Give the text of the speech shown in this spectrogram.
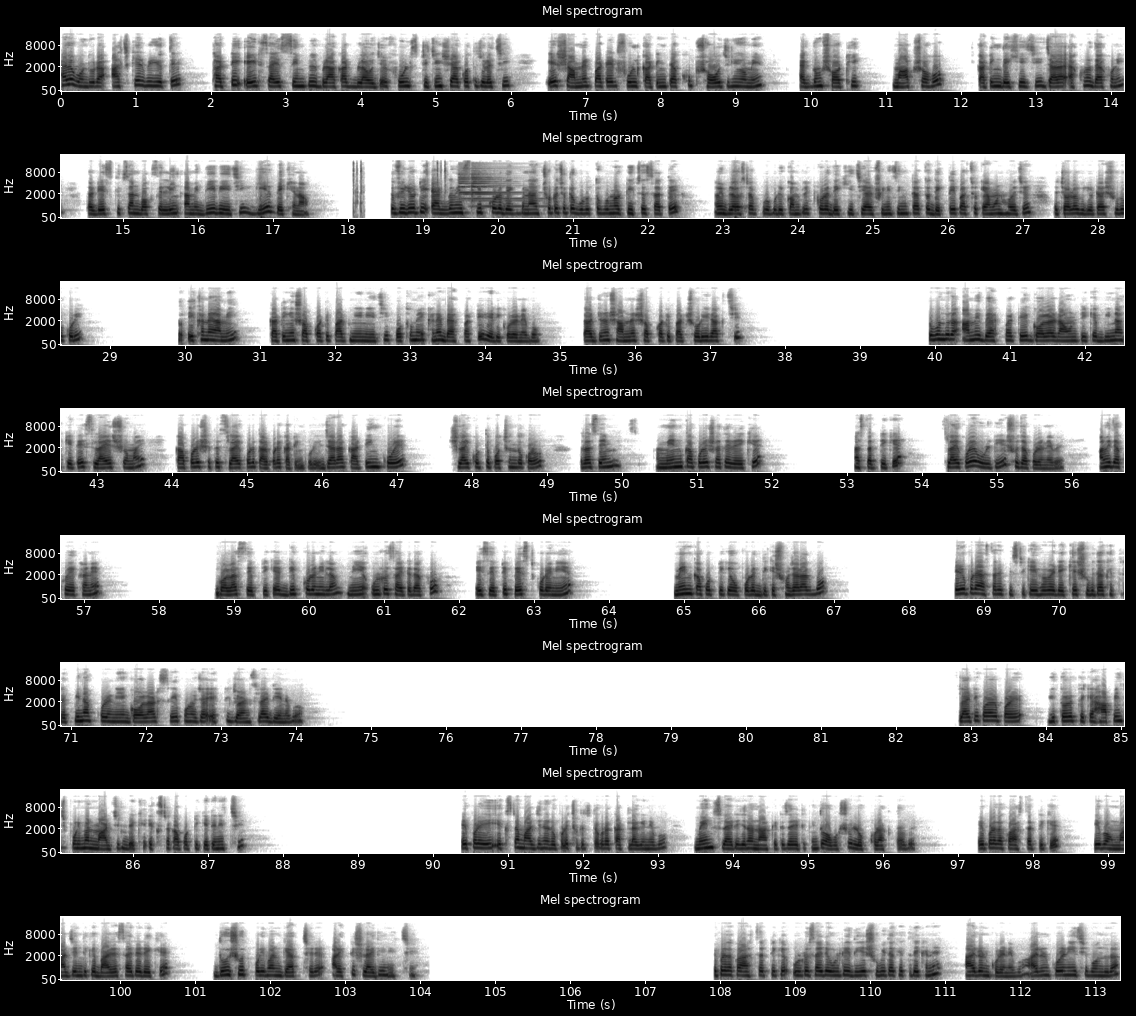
Hello বন্ধুরা, আজকের ভিডিওতে থার্টি এইট সাইজ সিম্পল ব্রাকাট ব্লাউজের ফুল স্টিচিং শেয়ার করতে চলেছি। এর সামনের পার্টের ফুল কাটিংটা খুব সহজ নিয়মে, একদম সঠিক মাপ সহ কাটিং দেখিয়েছি। যারা এখনও দেখোনি, তার ডেসক্রিপশন বক্সের লিঙ্ক আমি দিয়ে দিয়েছি, গিয়ে দেখে নাও। তো ভিডিওটি একদমই স্কিপ করে দেখবে না। ছোট ছোট গুরুত্বপূর্ণ টিপসের সাথে আমি ব্লাউজটা পুরোপুরি কমপ্লিট করে দেখিয়েছি। আর ফিনিশিংটা তো দেখতেই পাচ্ছ কেমন হয়েছে। তো চলো ভিডিওটা শুরু করি। তো এখানে আমি কাটিং এর সবকটি পার্ট নিয়ে নিয়েছি। প্রথমে এখানে ব্যাক পার্টটি রেডি করে নেব। তার জন্য সামনের সবকটি পার্ট সরিয়ে রাখছি। তো বন্ধুরা, আমি ব্যাক পার্টে গলার রাউন্ডটিকে বিনা কেটে সেলাইয়ের সময় কাপড়ের সাথে সেলাই করে তারপরে কাটিং করি। যারা কাটিং করে সেলাই করতে পছন্দ করো, তারা সেম মেন কাপড়ের সাথে রেখে আস্তারটিকে সেলাই করে উল্টিয়ে সোজা করে নেবে। আমি দেখো এখানে গলার সেপটিকে ডিপ করে নিলাম। নিয়ে উল্টো সাইডে দেখো, এই সেপটি পেস্ট করে নিয়ে মেন কাপড়টিকে উপরের দিকে সোজা রাখব। এর উপরে আস্তারের পিসটিকে এইভাবে রেখে সুবিধা ক্ষেত্রে পিন আপ করে নিয়ে গলার সেপ অনুযায়ী একটি জয়েন্ট সেলাই দিয়ে নেব। সেলাইটি করার পরে ভিতরে থেকে হাফ ইঞ্চ পরিমাণ মার্জিন রেখে এক্সট্রা কাপড়টি কেটে নিচ্ছি। এরপরে এই এক্সট্রা মার্জিনের উপরে ছোট ছোট করে কাট লাগিয়ে নেব। মেইন স্লাইডে যেন না কেটে যায়, এটা কিন্তু অবশ্যই লক্ষ্য রাখতে হবে। এরপরে দেখো আস্তারটিকে এবং মার্জিনটিকে বাইরের সাইডে রেখে দুই সুত পরিমাণ গ্যাপ ছেড়ে আরেকটি সেলাই দিয়ে নিচ্ছি। এরপরে দেখো আস্তারটিকে উল্টো সাইডে উল্টিয়ে দিয়ে সুবিধা ক্ষেত্রে এখানে আয়রন করে নেব। আয়রন করে নিয়েছি বন্ধুরা।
